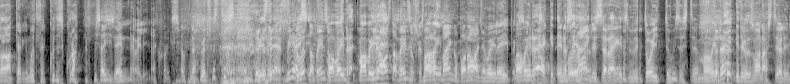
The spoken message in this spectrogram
tagantjärgi mõtlen, et kuidas kurat, mis asi see enne oli nagu, eks ole. no kuidas ta mine, mine võta bensukast, mine osta bensukast ma pärast mängu banaan ja võileib, ma võin rääkida, ei noh, see, räägi. mis sa räägid toitumisest, ma võin rääkida, kuidas vanasti oli,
